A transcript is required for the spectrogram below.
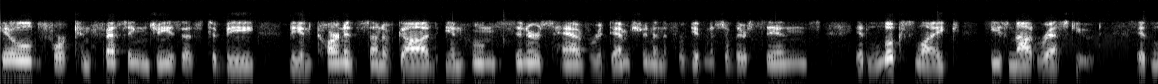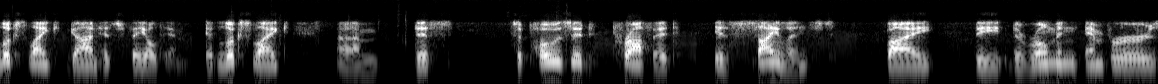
killed for confessing Jesus to be the incarnate Son of God, in whom sinners have redemption and the forgiveness of their sins, it looks like he's not rescued. It looks like God has failed him. It looks like um, this supposed prophet is silenced by the, the Roman emperor's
